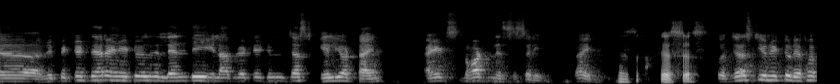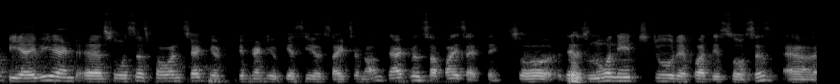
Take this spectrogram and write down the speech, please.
uh, repeated there and it will lengthy, elaborated, it will just kill your time and it's not necessary right? Yes, yes, yes. So just you need to refer PIB and uh, sources Pawan said, your different UPSC websites and all, that will suffice, I think. So there yes. is no need to refer these sources. Uh,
